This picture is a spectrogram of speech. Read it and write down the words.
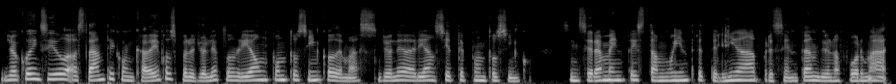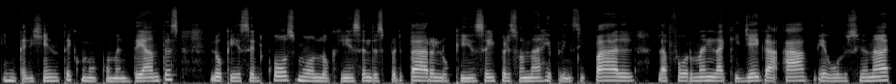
Yo coincido bastante con Cadejos, pero yo le pondría un punto 5 de más. Yo le daría un 7.5. Sinceramente está muy entretenida, presentan de una forma inteligente, como comenté antes, lo que es el cosmos, lo que es el despertar, lo que es el personaje principal, la forma en la que llega a evolucionar.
